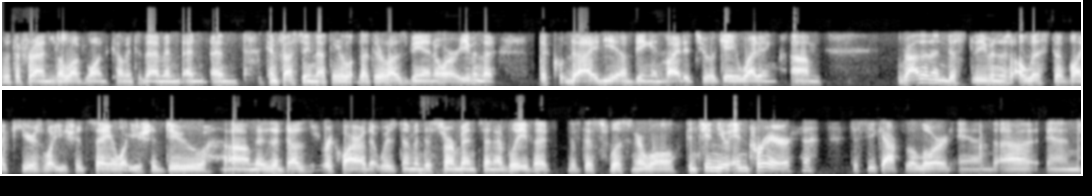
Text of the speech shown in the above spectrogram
with a friend, a loved one coming to them and and and confessing that they're that they're lesbian, or even the the, the idea of being invited to a gay wedding. Um, rather than just even a list of like here's what you should say or what you should do um, is it does require that wisdom and discernment and i believe that if this listener will continue in prayer to seek after the lord and uh, and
